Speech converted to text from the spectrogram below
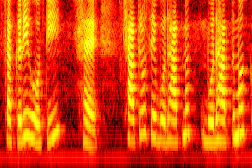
सकरी होती है। छात्रों से बोधात्मक बोधात्मक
